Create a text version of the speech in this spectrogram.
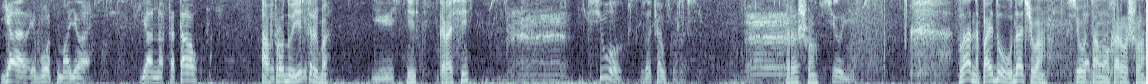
я, вот моя. Я накатал. А в пруду есть рыба? Есть. Есть? Караси? Все. Зачем караси? Хорошо. Все есть. Ладно, пойду. Удачи вам. Всего Давай. самого хорошего.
